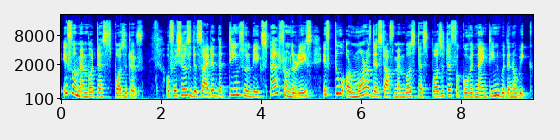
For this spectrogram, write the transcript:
if a member tests positive. Officials decided that teams will be expelled from the race if two or more of their staff members test positive for COVID 19 within a week.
